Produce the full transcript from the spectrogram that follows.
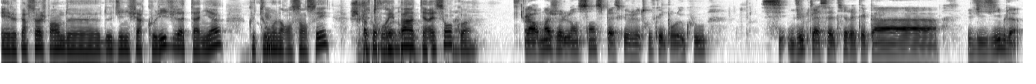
et le personnage, par exemple, de, Jennifer Coolidge, la Tania, que tout le mmh. monde a recensé, je ne trouvais pas intéressant, quoi. Alors moi, je l'encense parce que je trouve que pour le coup, vu que la satire n'était pas visible,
